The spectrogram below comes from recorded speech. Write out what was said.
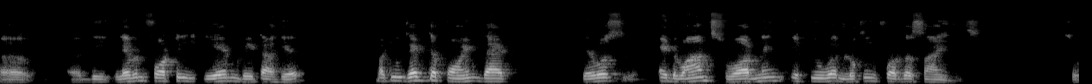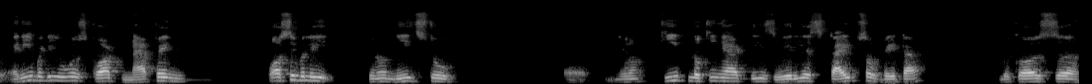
uh, the 1140 AM data here, but you get the point that there was advance warning if you were looking for the signs. So anybody who was caught napping possibly, you know, needs to, uh, you know, keep looking at these various types of data because uh,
